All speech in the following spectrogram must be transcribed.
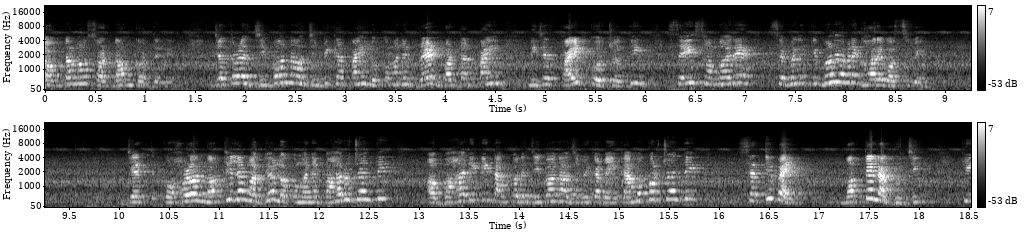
ଲକଡାଉନ୍ ଆଉ ସଟ୍ଡାଉନ୍ କରିଦେଲେ যেতবে জীবন আর জীবিকা পাই লোক মানে ব্রেড বটর পাই নিজে ফাইট করছেন সেই সময় সে কিভাবে ভাবে ঘরে বসবে যে কোহল নথিলে মধ্য লোক মানে বাহুচান আর বাহারিকি তাঁর জীবন আর জীবিকা পাই কাম করছেন সেপাই মতো লাগুচি কি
